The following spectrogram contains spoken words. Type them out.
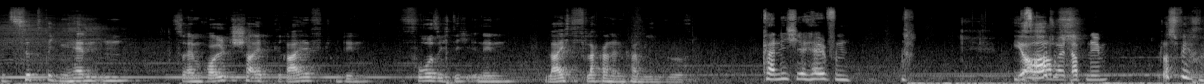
mit zittrigen Händen zu einem Holzscheit greift und den vorsichtig in den leicht flackernden Kamin wirft. Kann ich ihr helfen? Ja, Arbeit das, abnehmen. das wäre,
